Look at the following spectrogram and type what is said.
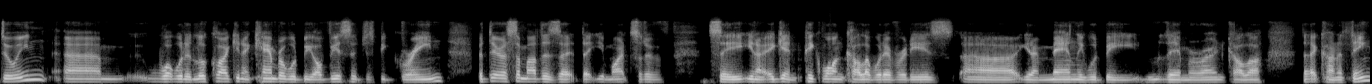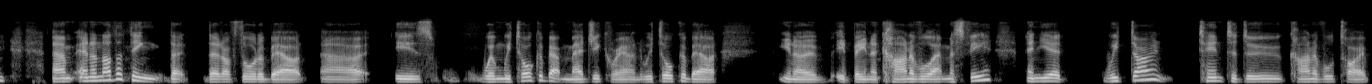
doing um, what would it look like? You know canberra would be obvious it'd just be green but there are some others that, that you might sort of see you know again pick one color whatever it is uh, you know manly would be their maroon color that kind of thing. Um, and another thing that that i've thought about uh, is when we talk about magic round we talk about you know it being a carnival atmosphere and yet we don't tend to do carnival type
